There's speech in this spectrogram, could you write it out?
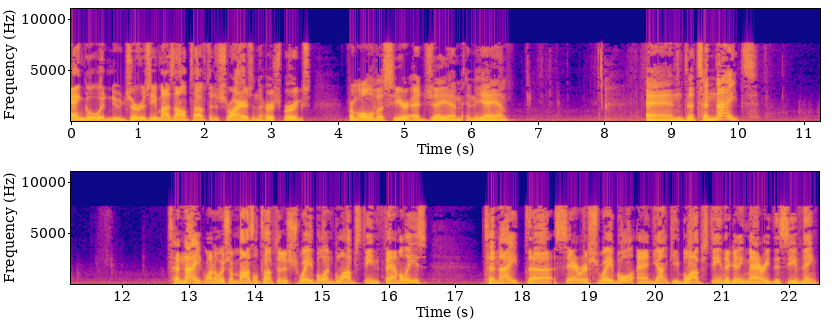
Englewood, New Jersey. Mazel Tov to the Schreiers and the Hirschbergs from all of us here at JM in the AM. And uh, tonight, tonight, want to wish a Mazel Tov to the Schwabel and Blobstein families. Tonight, uh, Sarah Schwabel and Yankee Blobstein, they're getting married this evening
